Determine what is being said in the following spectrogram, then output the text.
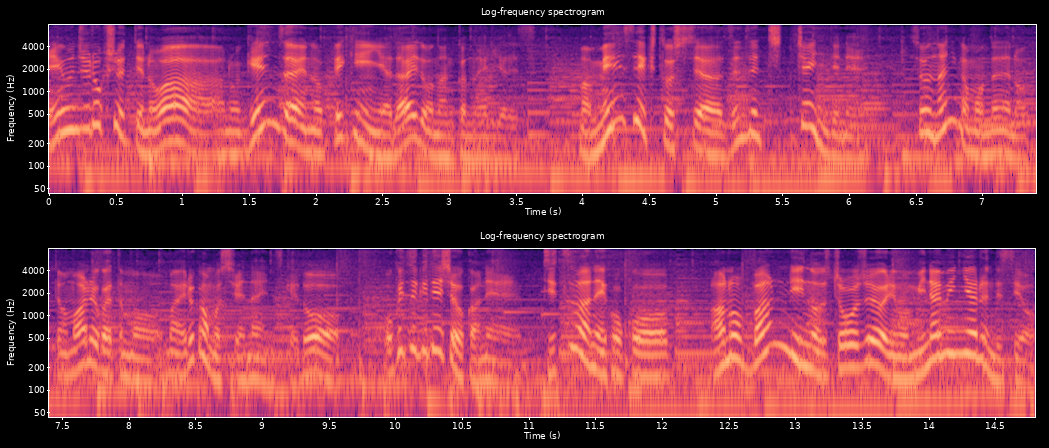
援運16州っていうのはあの現在の北京や大道なんかのエリアです。まあ、面積としては全然ちっちゃいんでね。それは何が問題なの？って思われる方も、まあ、いるかもしれないんですけどお気づきでしょうかね？実はねここあの万里の長城よりも南にあるんですよ。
